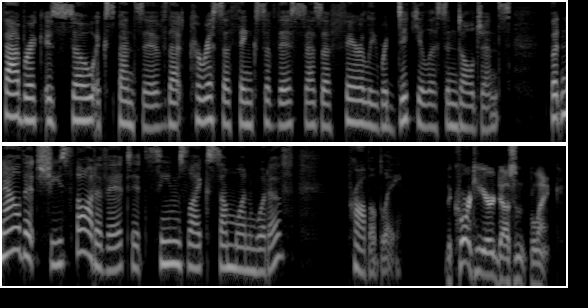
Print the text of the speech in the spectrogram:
Fabric is so expensive that Carissa thinks of this as a fairly ridiculous indulgence, but now that she's thought of it, it seems like someone would have. Probably. The courtier doesn't blink.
